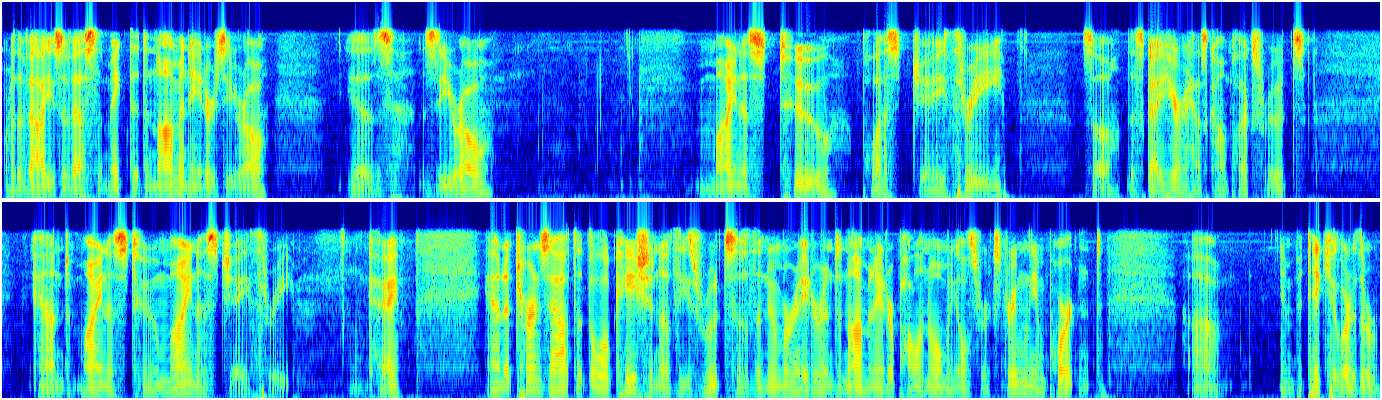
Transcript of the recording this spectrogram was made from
or the values of s that make the denominator 0, is 0, minus 2 plus j3. So this guy here has complex roots. And minus 2 minus j3. Okay. And it turns out that the location of these roots of the numerator and denominator polynomials are extremely important. Uh, in particular, the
